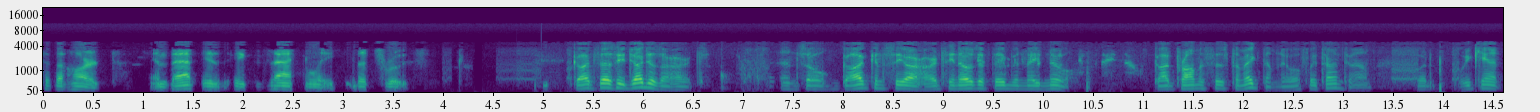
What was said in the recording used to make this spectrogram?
to the heart. And that is exactly the truth. God says He judges our hearts. And so God can see our hearts. He knows if they've been made new. God promises to make them new if we turn to Him. But we can't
